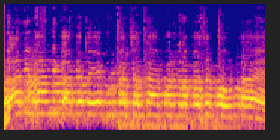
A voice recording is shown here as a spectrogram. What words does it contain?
राजीव गांधी तो एक रुपया चलता है पंद्रह पैसे पहुँचता है।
